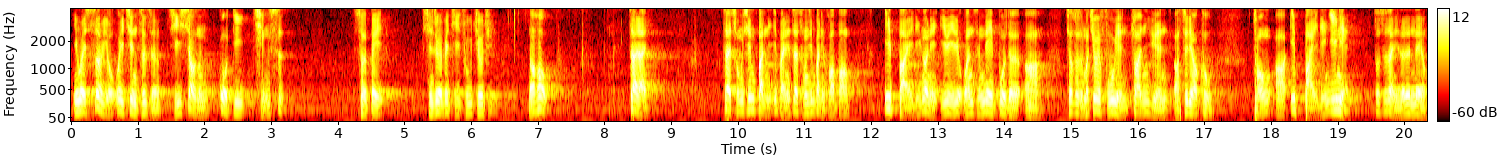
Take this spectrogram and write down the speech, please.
因为设有未尽职责，及效能过低情事，所以被行政院被提出纠举，然后再来再重新办理一百年，再重新办理花包，一百零二年一月一日完成内部的啊叫做什么就业服务员专员啊资料库，从啊一百零一年都是在你的任内哦。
